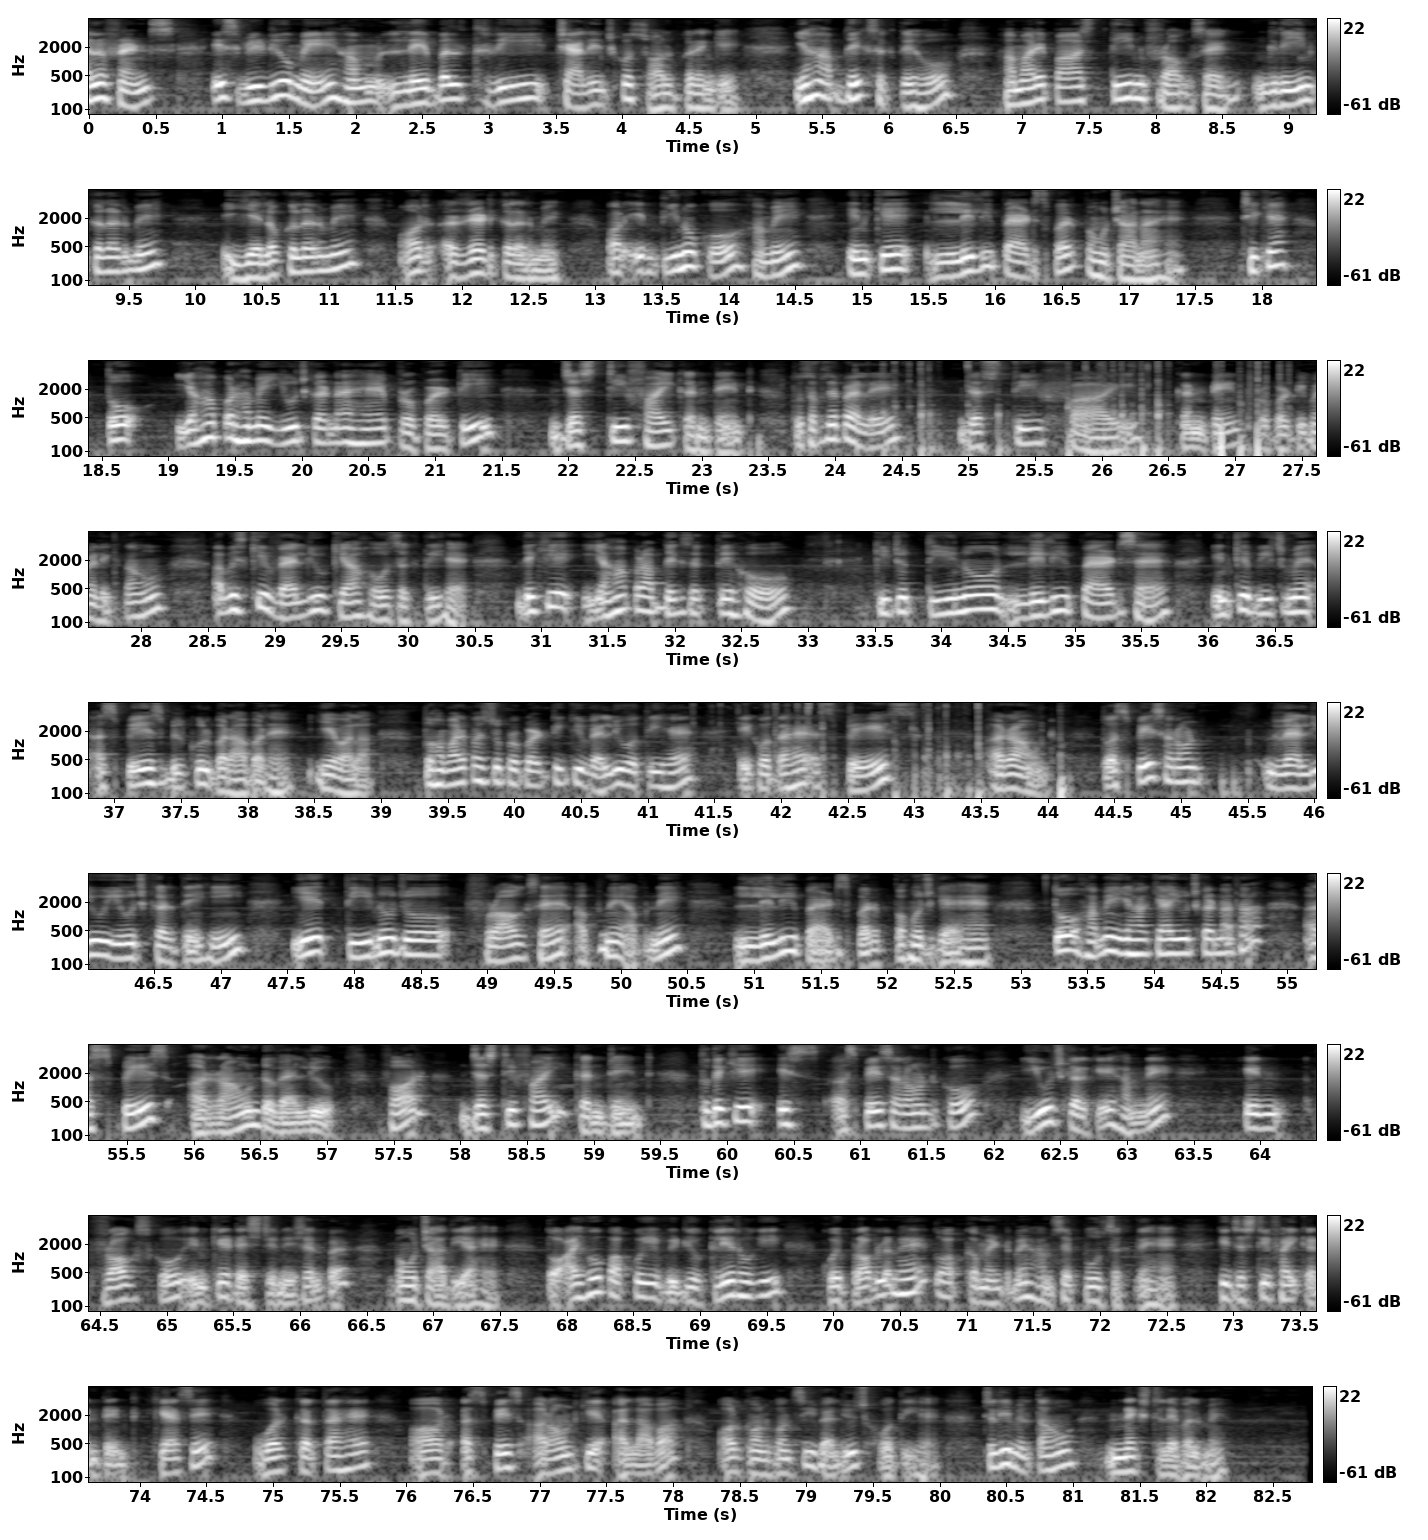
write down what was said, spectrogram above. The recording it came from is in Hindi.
हेलो फ्रेंड्स इस वीडियो में हम लेबल थ्री चैलेंज को सॉल्व करेंगे। यहाँ आप देख सकते हो, हमारे पास तीन फ्रॉग्स हैं। ग्रीन कलर में येलो कलर में और रेड कलर में। और इन तीनों को हमें इनके लिली पैड्स पर पहुँचाना है। ठीक है? तो यहाँ पर हमें यूज़ करना है प्रॉपर्टी जस्टिफाई कंटेंट तो सबसे पहले जस्टिफाई कंटेंट प्रॉपर्टी में लिखता हूँ, अब इसकी वैल्यू क्या हो सकती है? देखिए, यहाँ पर आप देख सकते हो कि जो तीनों लिली पैड्स है, इनके बीच में स्पेस बिल्कुल बराबर है, ये वाला। तो हमारे पास जो प्रॉपर्टी की वैल्यू होती है, एक होता है स्पेस अराउंड तो स्पेस अराउंड वैल्यू यूज़ करते ही ये तीनों जो फ्रॉग्स है अपने अपने लिली पैड्स पर पहुँच गए हैं। तो हमें यहाँ क्या यूज़ करना था? अ space around value for justify content तो देखिए, इस स्पेस अराउंड को यूज़ करके हमने इन फ्रॉग्स को इनके डेस्टिनेशन पर पहुँचा दिया है। तो आई होप आपको ये वीडियो क्लियर होगी। कोई प्रॉब्लम है तो आप कमेंट में हमसे पूछ सकते हैं कि जस्टिफाई कंटेंट कैसे वर्क करता है और स्पेस अराउंड के अलावा और कौन कौन सी वैल्यूज़ होती है। चलिए मिलता हूँ नेक्स्ट लेवल में।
